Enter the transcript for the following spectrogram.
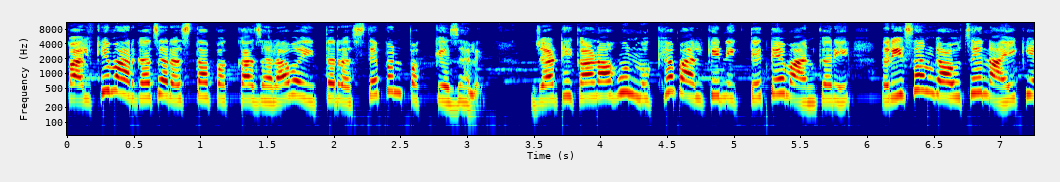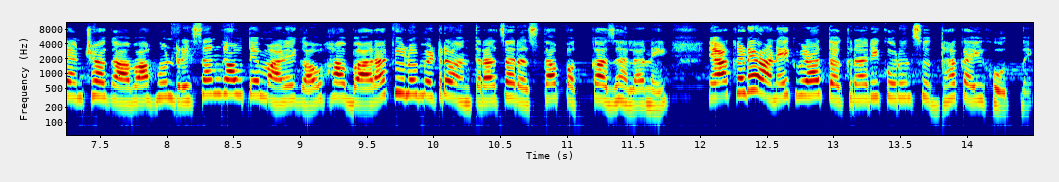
पालखी मार्गाचा रस्ता पक्का झाला व इतर रस्ते पण पक्के झाले. ज्या ठिकाणाहून मुख्य पालखी निघते ते मानकरी रिसनगावचे नाईक यांच्या गावाहून रिसनगाव ते माळेगाव हा बारा किलोमीटर अंतराचा रस्ता पक्का झाला नाही. याकडे अनेक वेळा तक्रारी करून सुद्धा काही होत नाही.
